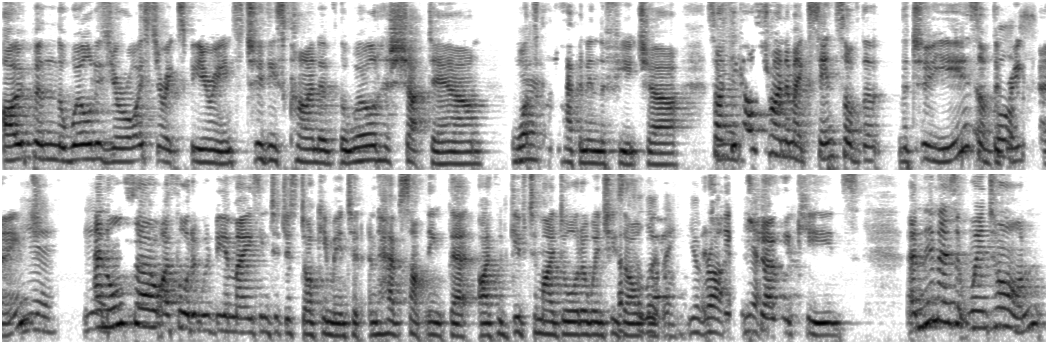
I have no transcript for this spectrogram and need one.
open, the world is your oyster experience to this kind of the world has shut down. What's going to happen in the future? So I think I was trying to make sense of the the two years of, the green course. change. Yeah. Yeah. And also, I thought it would be amazing to just document it and have something that I could give to my daughter when she's older. Absolutely. You're right. Yeah. show her kids. And then as it went on,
